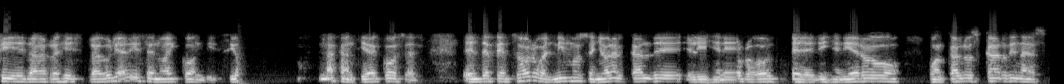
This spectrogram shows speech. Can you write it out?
si la registraduría dice no hay condición, una cantidad de cosas. El defensor o el mismo señor alcalde, el ingeniero, el ingeniero Juan Carlos Cárdenas,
